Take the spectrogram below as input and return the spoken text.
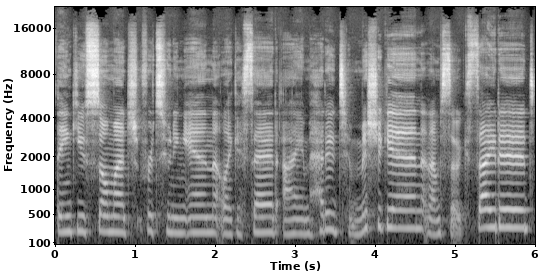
Thank you so much for tuning in. Like I said, I am headed to Michigan and I'm so excited.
